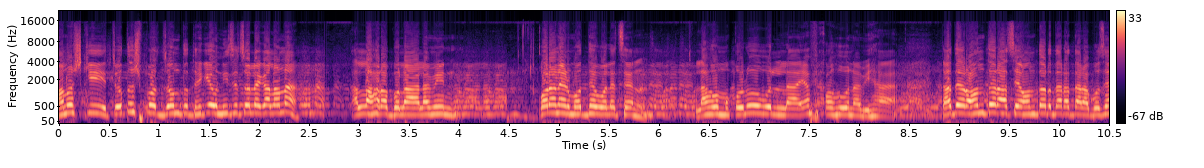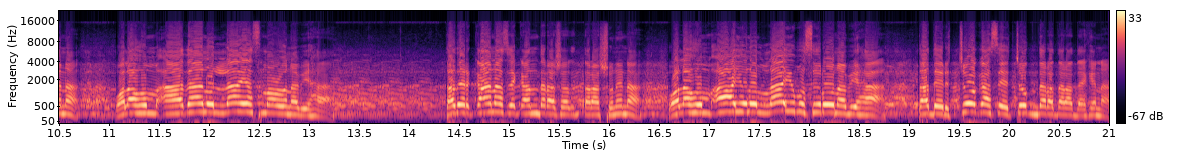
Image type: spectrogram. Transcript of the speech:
মানুষ কি চতুষ্পদ জন্তু থেকেও নিচে চলে গেল না? আল্লাহ রাব্বুল আলামিন কোরআনের মধ্যে বলেছেন, লাহুম কুলুবুল্লাহ বিহা। তাদের অন্তর আছে অন্তর দ্বারা তারা বোঝে না ওয়ালাহুম ইয়াসমাউনা বিহা। তাদের কান আছে, কান দ্বারা তারা শুনে না। ওয়ালাহুম আয়ুনুল্লাহ বিহা। তাদের চোখ আছে, চোখ দ্বারা তারা দেখে না।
